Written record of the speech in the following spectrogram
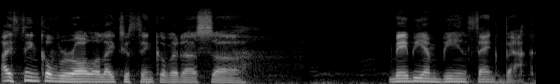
I think overall, I like to think of it as uh, maybe I'm being thanked back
